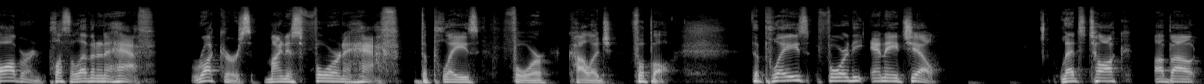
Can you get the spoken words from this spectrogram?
Auburn plus 11 and a half. Rutgers minus four and a half. The plays for college football. The plays for the NHL. Let's talk about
